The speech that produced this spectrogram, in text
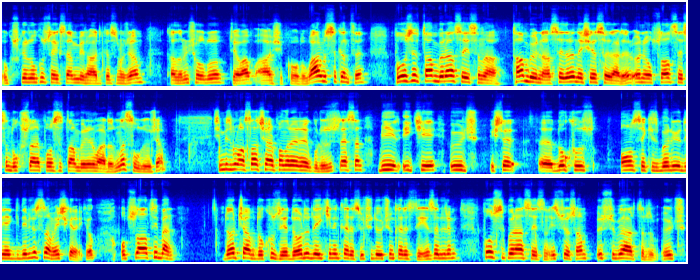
9 kere 9 81. Harikasın hocam. Kalan 3 oldu. Cevap A şıkkı oldu. Var mı sıkıntı? Pozitif tam bölen sayısına tam bölünen sayılara neşeli sayılar denir. Örneğin 36 sayısının 9 tane pozitif tam böleni vardır. Nasıl oluyor hocam? Şimdi biz bunu asal çarpanlara ayırarak buluyoruz. İstersen 1, 2, 3, işte e, 9, 18 bölüyor diye gidebilirsin ama hiç gerek yok. 36'yı ben 4 çarpı 9 diye 4'ü de 2'nin karesi 3'ü de 3'ün karesi diye yazabilirim. Pozitif bölen sayısını istiyorsam üstü bir artırırım 3,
